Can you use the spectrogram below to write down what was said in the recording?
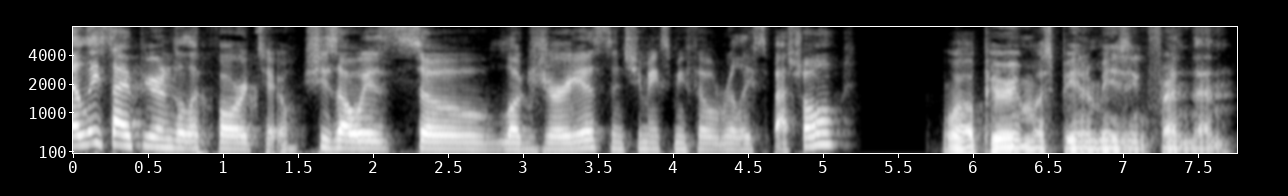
at least I have Purim to look forward to. She's always so luxurious and she makes me feel really special. Well, Purim must be an amazing friend then.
